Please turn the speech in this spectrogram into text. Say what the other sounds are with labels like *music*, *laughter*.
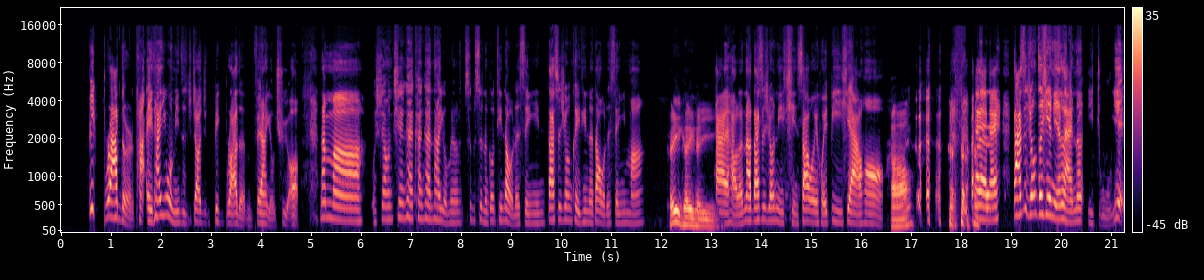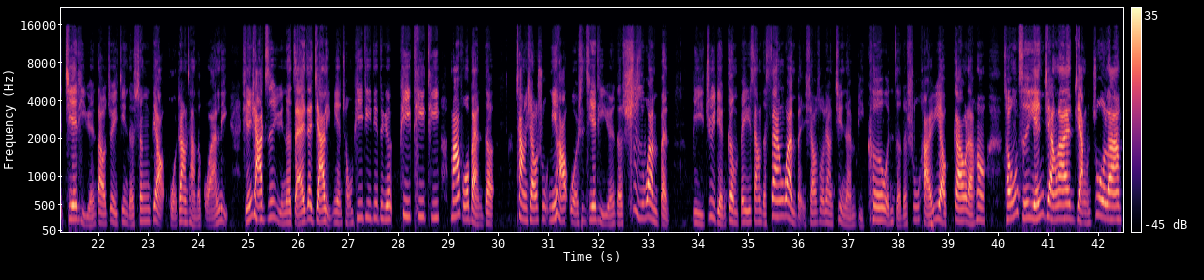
Big Brother，他诶，他英文名字就叫 Big Brother，非常有趣哦。那么我想现在看看他有没有，是不是能够听到我的声音？大师兄可以听得到我的声音吗？可以可以可以，太好了，那大师兄你请稍微回避一下哈。好，*laughs* 来来来，大师兄这些年来呢，以主业接体员到最近的声调火葬场的管理，闲暇之余呢，宅在家里面，从 PTT 这个 PTT 妈佛版的畅销书，你好，我是接体员的四万本。比据点更悲伤的三万本销售量，竟然比柯文哲的书还要高了哈！从此演讲啦、讲座啦，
